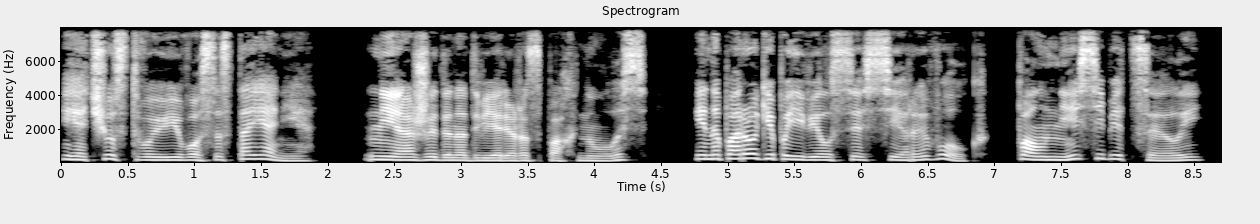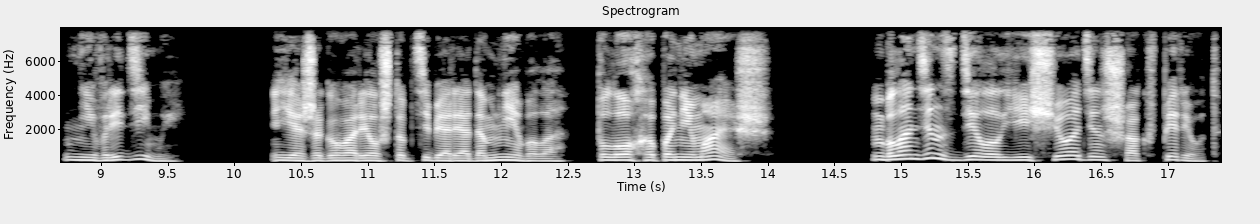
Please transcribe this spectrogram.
Я чувствую его состояние. Неожиданно дверь распахнулась, и на пороге появился серый волк, вполне себе целый, невредимый. «Я же говорил, чтоб тебя рядом не было. Плохо понимаешь?» Блондин сделал еще один шаг вперед.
